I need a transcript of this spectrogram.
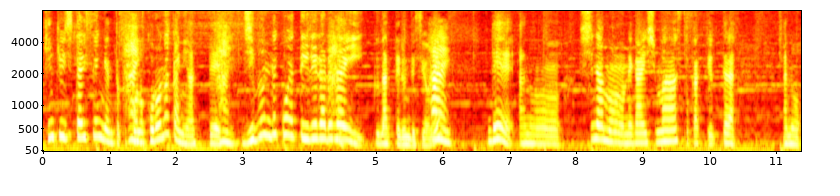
緊急事態宣言とか、このコロナ禍にあって、自分でこうやって入れられないくなってるんですよね。であのシナモンお願いしますとかって言ったらあの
